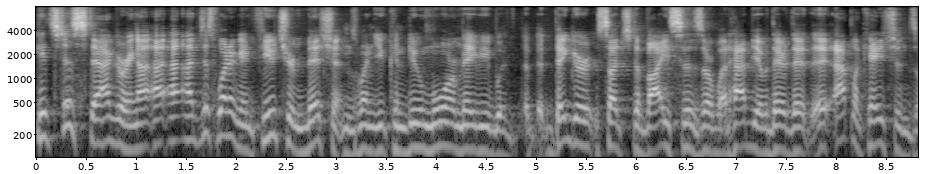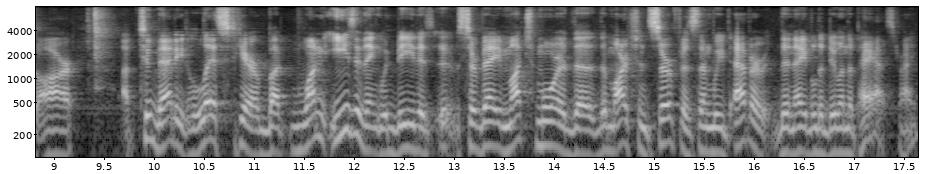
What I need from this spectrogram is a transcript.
It's just staggering. I, am just wondering in future missions when you can do more, maybe with uh, bigger such devices or what have you. The applications are uh, too many to list here, but one easy thing would be to uh, survey much more the, the Martian surface than we've ever been able to do in the past, right?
